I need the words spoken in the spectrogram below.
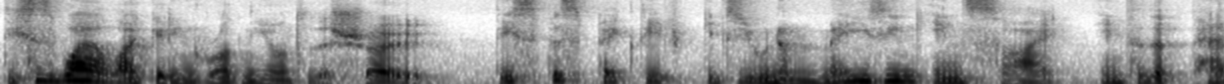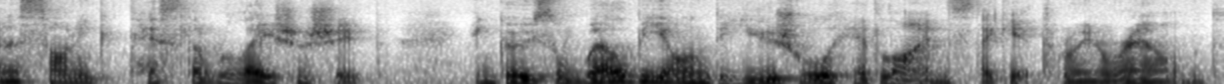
This is why I like getting Rodney onto the show. This perspective gives you an amazing insight into the Panasonic Tesla relationship and goes well beyond the usual headlines that get thrown around.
